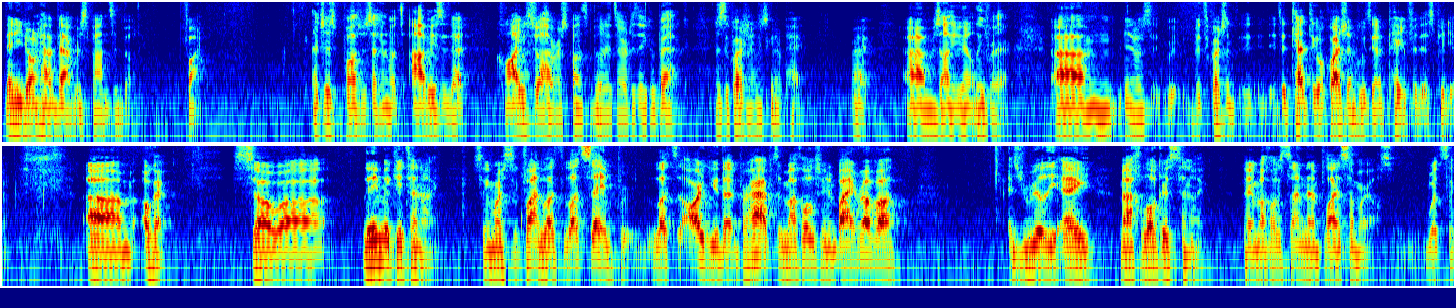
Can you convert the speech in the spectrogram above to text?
then you don't have that responsibility. Fine. Let's just pause for a second. What's obvious is that Klal you still have responsibility to her to take her back. This is the question: Who's going to pay? Right? Um, it's not like you're going to leave her there. Um, you know, it's, it's, a question. It's a technical question: Who's going to pay for this video? Um, okay, so uh, leimikitanai. So Gemara says, fine. Let's let's say let's argue that perhaps the machlokes between Abai and Rava is really a machlokas tonight. Okay, machlokas tonight then applies somewhere else. What's the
